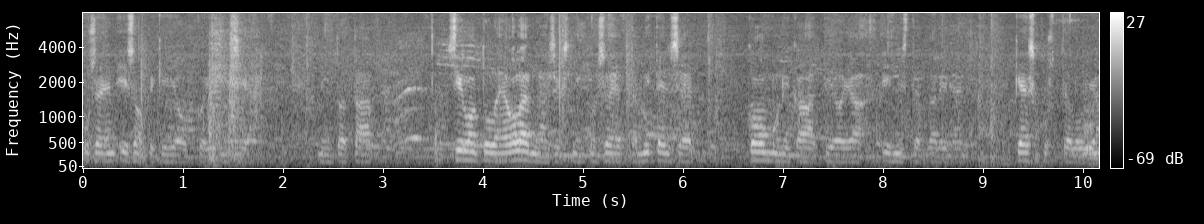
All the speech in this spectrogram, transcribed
usein isompikin joukko ihmisiä, niin tota, silloin tulee olennaiseksi niin se, että miten se kommunikaatio ja ihmisten välinen keskustelu ja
